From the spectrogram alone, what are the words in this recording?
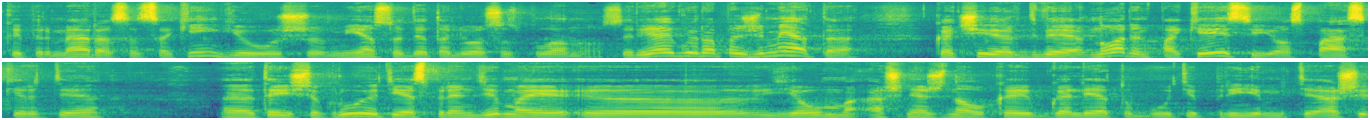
kaip ir meras, atsakingi už miesto detaliuosius planus. Ir jeigu yra pažymėta, kad ši erdvė, norint pakeisti jos paskirtį, e, tai iš tikrųjų tie sprendimai e, jau aš nežinau, kaip galėtų būti priimti. Aš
